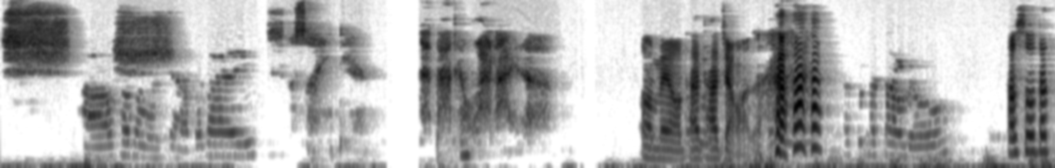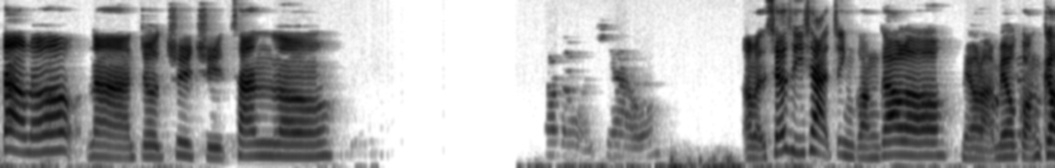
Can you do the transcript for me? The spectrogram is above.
嘘，好，稍等我一下，拜拜，小声一点，他打电话来了。哦，没有，他他讲完了，哈哈哈。他说他到了。他说他到了，那就去取餐喽。稍等我一下哦。我们休息一下，进广告喽。没有啦，没有广告，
